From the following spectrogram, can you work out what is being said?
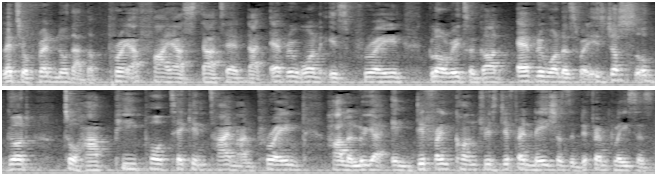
Let your friend know that the prayer fire started, that everyone is praying. Glory to God. Everyone is praying. It's just so good to have people taking time and praying, hallelujah, in different countries, different nations, in different places.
